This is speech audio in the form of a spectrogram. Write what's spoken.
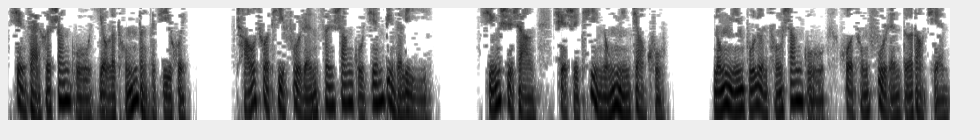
现在和商贾有了同等的机会。晁错替富人分商贾兼并的利益，形式上却是替农民叫苦。农民不论从商贾或从富人得到钱，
